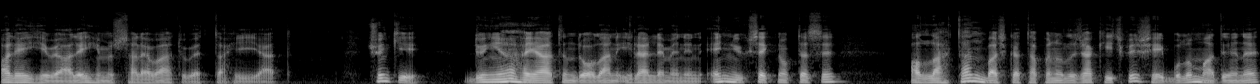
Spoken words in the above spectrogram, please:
Aleyhi ve aleyhimüs salavatü ve tahiyyat. Çünkü dünya hayatında olan ilerlemenin en yüksek noktası Allah'tan başka tapınılacak hiçbir şey bulunmadığını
